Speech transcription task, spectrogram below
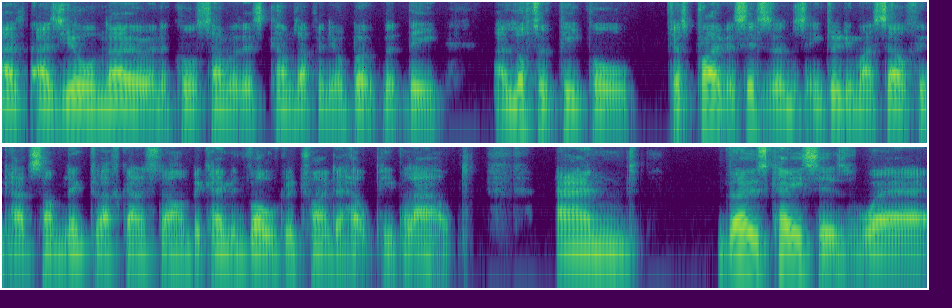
as as you'll know, and of course some of this comes up in your book, that the a lot of people, just private citizens, including myself, who'd had some link to Afghanistan, became involved with trying to help people out, and those cases where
